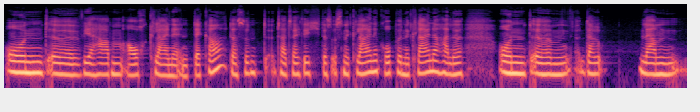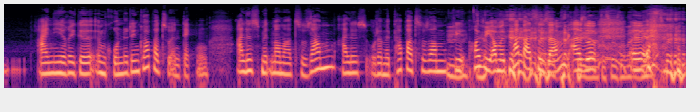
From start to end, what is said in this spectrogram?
Und äh, wir haben auch kleine Entdecker. Das sind tatsächlich, das ist eine kleine Gruppe, eine kleine Halle. Und ähm, da lernen Einjährige im Grunde den Körper zu entdecken. Alles mit Mama zusammen, alles oder mit Papa zusammen, viel, häufig auch mit Papa zusammen. Danke, also ja, äh.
